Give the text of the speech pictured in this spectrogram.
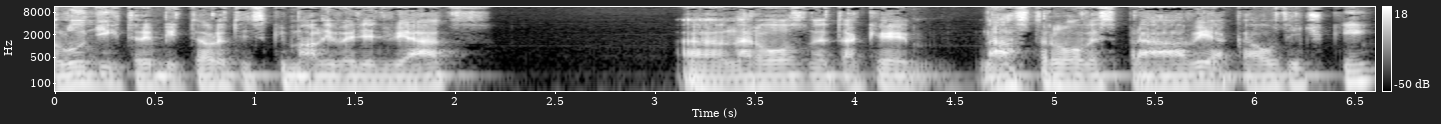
ľudí, ktorí by teoreticky mali vedieť viac, na rôzne také nástrojové správy a kauzičky.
